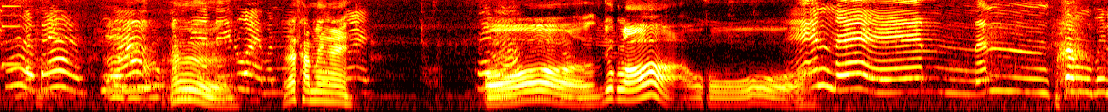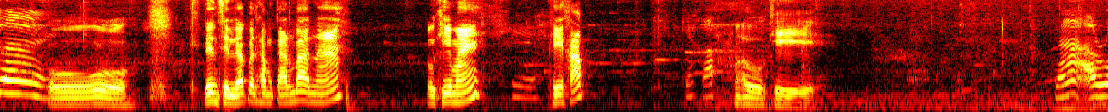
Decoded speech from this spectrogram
แม่แม่นะำเออนี่ด้วยมันแล้วทำยังไง โอ้ยกล้อ โอ้โหเน้นเน้นนั้นจังไปเลย โอ้เล่นเสร็จแล้วไปทำการบ้านนะ โอเคไหมโอเคครับเคครับ โอเคนะเอาร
